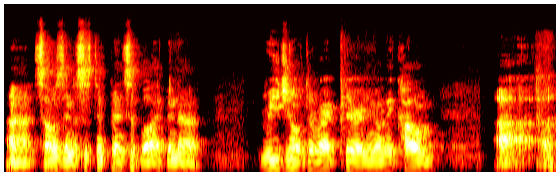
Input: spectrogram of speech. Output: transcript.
uh, so I was an assistant principal. I've been a regional director. You know, they call them. Uh,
